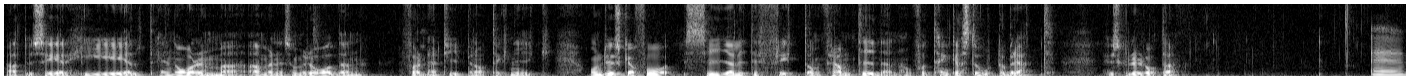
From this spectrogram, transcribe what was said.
att du ser helt enorma användningsområden för den här typen av teknik. Om du ska få sia lite fritt om framtiden och få tänka stort och brett. Hur skulle det låta? Eh,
